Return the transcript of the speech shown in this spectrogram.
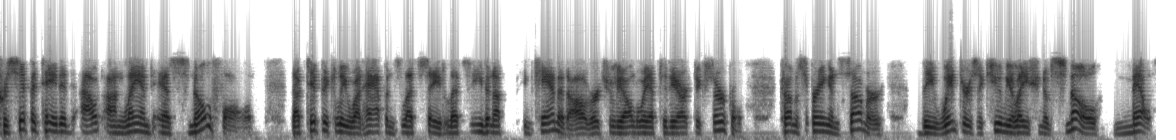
precipitated out on land as snowfall, Now, typically what happens, let's say, let's even up in Canada, virtually all the way up to the Arctic Circle, come spring and summer, the winter's accumulation of snow melts.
